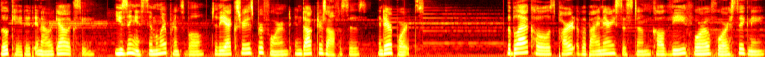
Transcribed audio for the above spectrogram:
located in our galaxy, using a similar principle to the X rays performed in doctors' offices and airports. The black hole is part of a binary system called V404 Cygni,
